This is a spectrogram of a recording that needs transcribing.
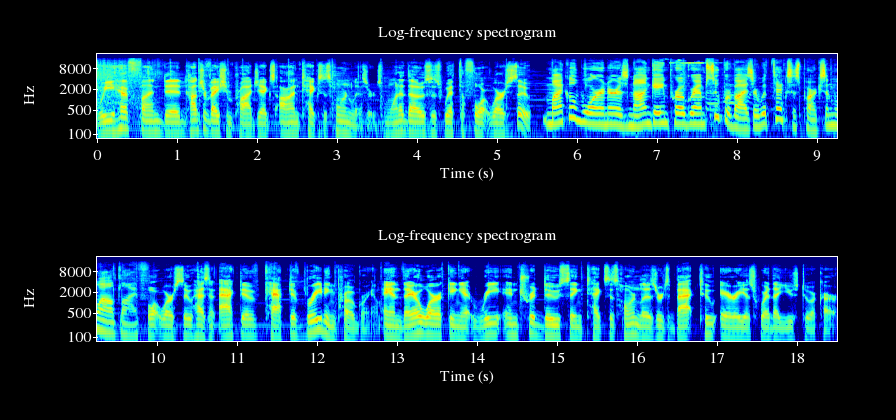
We have funded conservation projects on Texas horned lizards. One of those is with the Fort Worth Zoo. Michael Warriner is non game program supervisor with Texas Parks and Wildlife. Fort Worth Zoo has an active captive breeding program, and they're working at reintroducing Texas horned lizards back to areas where they used to occur.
